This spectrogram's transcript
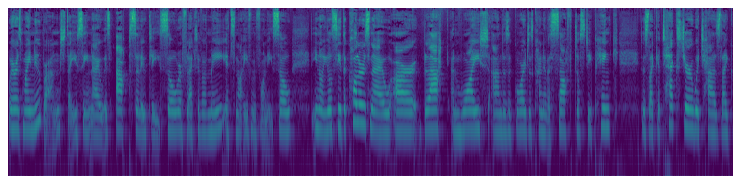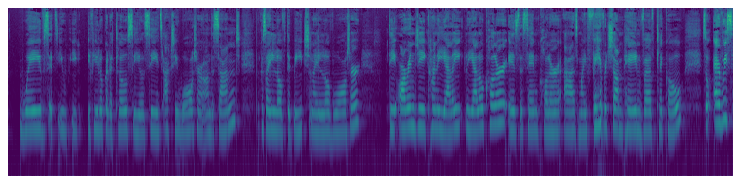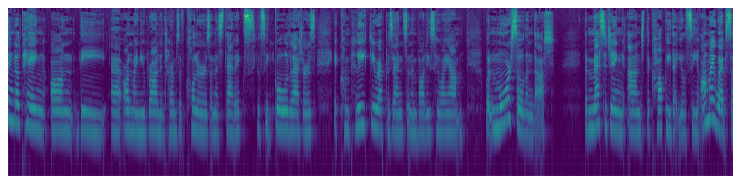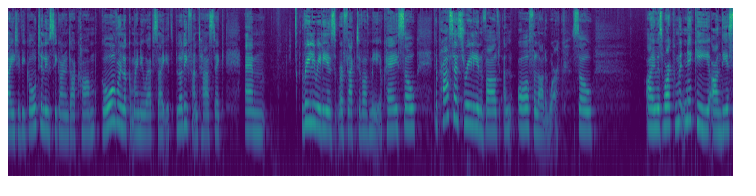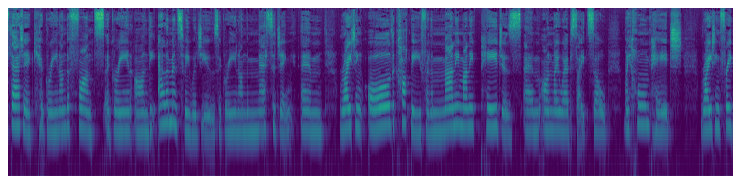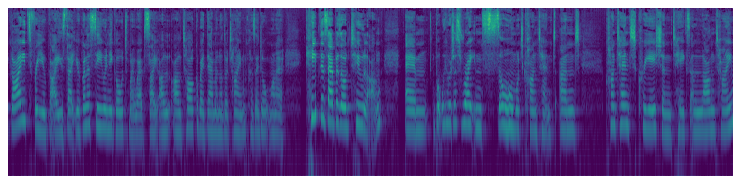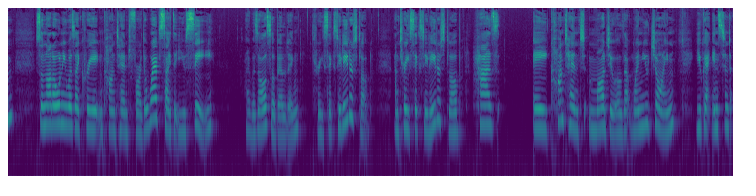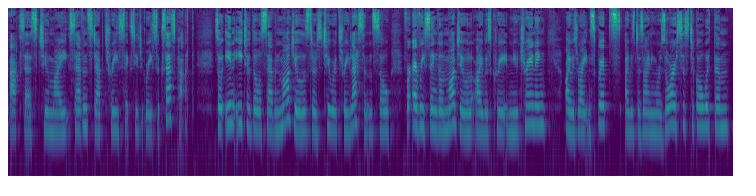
Whereas my new brand that you see now is absolutely so reflective of me, it's not even funny. So, you know, you'll see the colours now are black and white, and there's a gorgeous kind of a soft, dusty pink. There's like a texture which has like waves. It's you, you if you look at it closely, you'll see it's actually water on the sand because I love the beach and I love water. The orangey kind of yellow the yellow color is the same color as my favorite champagne Veuve Clicquot. So every single thing on the uh, on my new brand in terms of colors and aesthetics, you'll see gold letters. It completely represents and embodies who I am. But more so than that, the messaging and the copy that you'll see on my website. If you go to lucygernon.com, go over and look at my new website. It's bloody fantastic. Um, really, really is reflective of me. Okay. So the process really involved an awful lot of work. So I was working with Nikki on the aesthetic, agreeing on the fonts, agreeing on the elements we would use, agreeing on the messaging, um, writing all the copy for the many, many pages um, on my website. So my homepage, writing free guides for you guys that you're going to see when you go to my website. I'll, I'll talk about them another time because I don't want to keep this episode too long. Um, but we were just writing so much content, and content creation takes a long time. So, not only was I creating content for the website that you see, I was also building 360 Leaders Club. And 360 Leaders Club has a content module that when you join, you get instant access to my seven step 360 degree success path. So in each of those seven modules, there's two or three lessons. So for every single module, I was creating new training, I was writing scripts, I was designing resources to go with them.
